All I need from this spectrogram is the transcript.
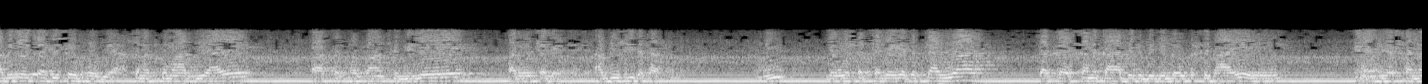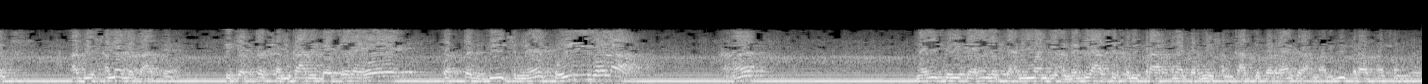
अभी एक एपिसोड हो गया। सनत कुमार जी आए और भगवान से मिले और वो चले गए। अब दूसरी कथा सुनो। जब वो सब चले गए तो क्या हुआ? सन का दिग विधि लोग सिखाए अब ये समय बताते हैं। कि जब तक शंकारी बैठे रहे, तब तक बीच में कोई नहीं बोला। हाँ? नहीं, कोई कहेंगे कि हनुमान जी, हमें भी आपसे थोड़ी प्रार्थना करनी शंका तो कर रहे हैं कि हमारी भी प्रार्थना सुन रहे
